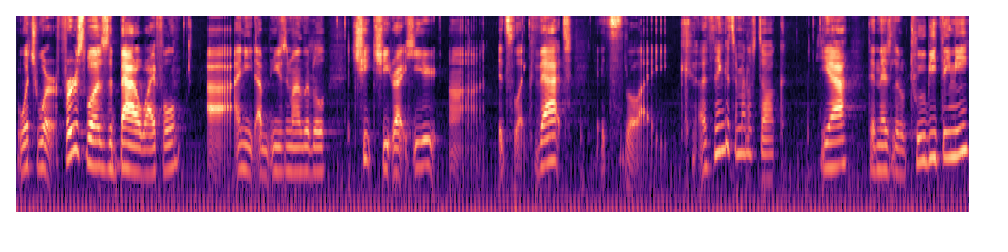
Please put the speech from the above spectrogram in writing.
which were first was the battle rifle. Uh, I need I'm using my little cheat sheet right here. Uh, it's like that. It's like I think it's a metal stock. Yeah. Then there's a little tubey thingy.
